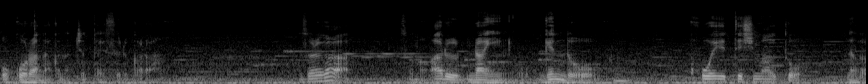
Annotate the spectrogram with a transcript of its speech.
起こらなくなっちゃったりするから。それがそのあるライン限度を超えてしまうとなんか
